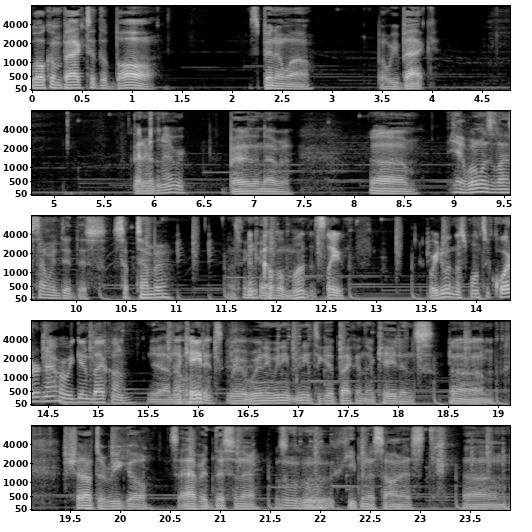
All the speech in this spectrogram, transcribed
Welcome back to the ball. It's been a while, but we're back Better than ever. better than ever. Um, yeah, when was the last time we did this? September, I It's been a uh, couple months. It's like, we're doing this once a quarter now? Or are we getting back on? yeah, no, cadence. We're, we we need we need to get back on the cadence. Um, shout out to Rigo, it's an avid listener who's, Mhm. who's keeping us honest, um,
